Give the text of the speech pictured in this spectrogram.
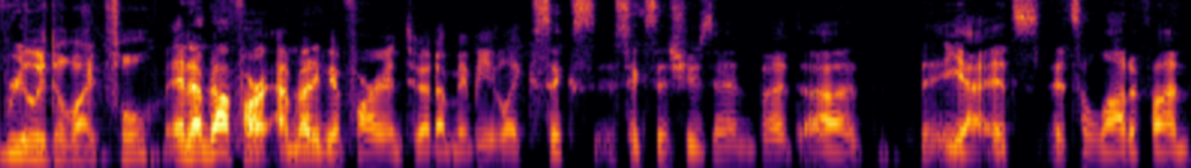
really delightful. And I'm not far. I'm not even far into it. I'm maybe like six six issues in, but uh, yeah, it's it's a lot of fun.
